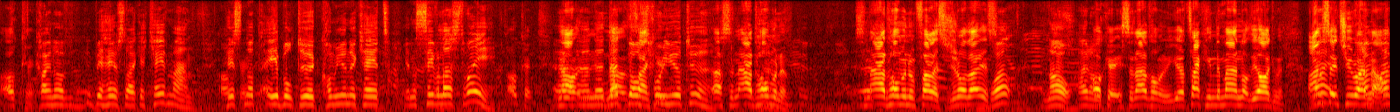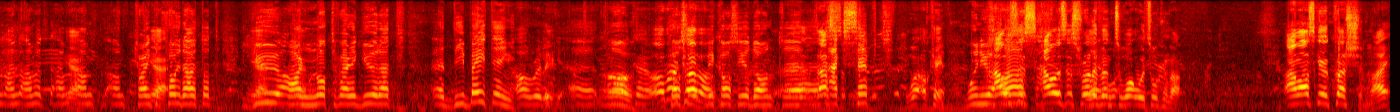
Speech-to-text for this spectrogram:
Okay. kind of behaves like a caveman. He's not able to communicate in a civilized way. Okay. Uh, and, uh, that goes for you too. That's an ad hominem. It's an ad hominem fallacy. Do you know what that is? Well, no, I don't. Okay, it's an ad hominem. You're attacking the man, not the argument. I'm saying to you right I'm, now. I'm, I'm, I'm, I'm, Yeah. I'm, I'm trying Yeah. to point out that you Yeah, are yeah. not very good at uh, debating. Oh, really? Uh, no, Oh, okay. Oh, because, you, because you don't uh, That's- accept. Well, okay. When you how is ask- this? How is this relevant Wh- to what we're talking about? I'm asking a question, right?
